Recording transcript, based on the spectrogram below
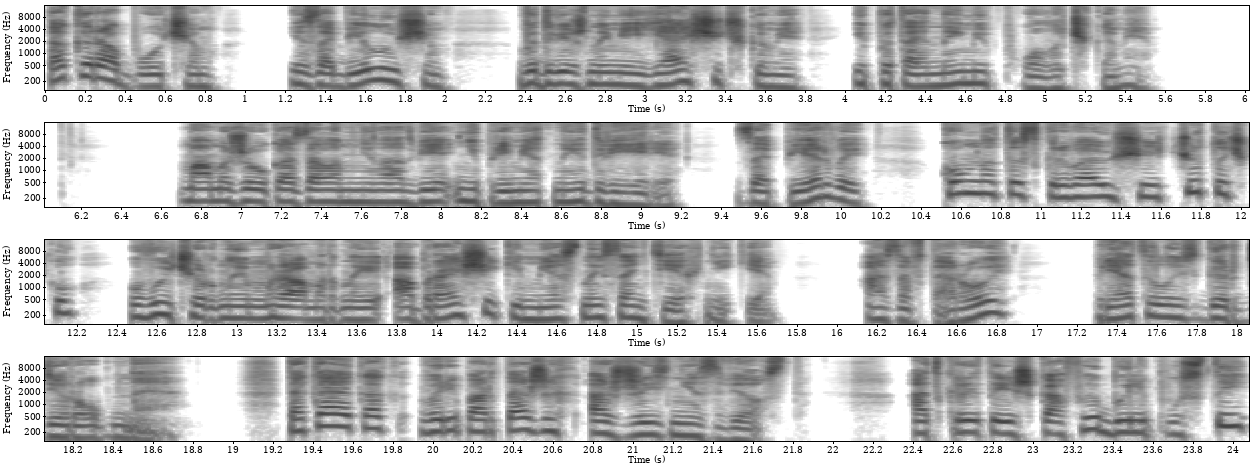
так и рабочим, изобилующим выдвижными ящичками и потайными полочками. Мама же указала мне на две неприметные двери. За первой — комната, скрывающая чуточку вычурные мраморные образчики местной сантехники, а за второй пряталась гардеробная. Такая, как в репортажах о жизни звезд. Открытые шкафы были пусты,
